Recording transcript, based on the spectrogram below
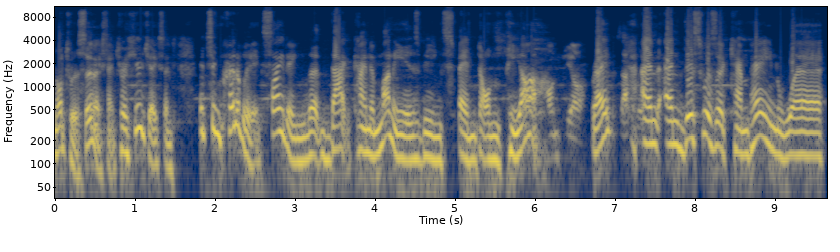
not to a certain extent, to a huge extent, it's incredibly exciting that that kind of money is being spent on PR, on PR. right? Exactly. And and this was a campaign where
